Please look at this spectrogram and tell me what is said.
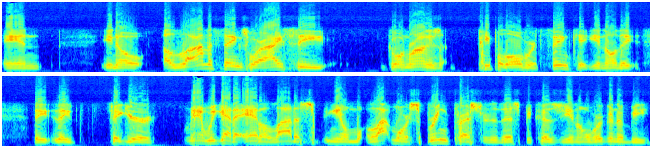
and you know, a lot of things where I see going wrong is people overthink it. You know, they they they figure man, we got to add a lot of you know a lot more spring pressure to this because you know we're going to be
